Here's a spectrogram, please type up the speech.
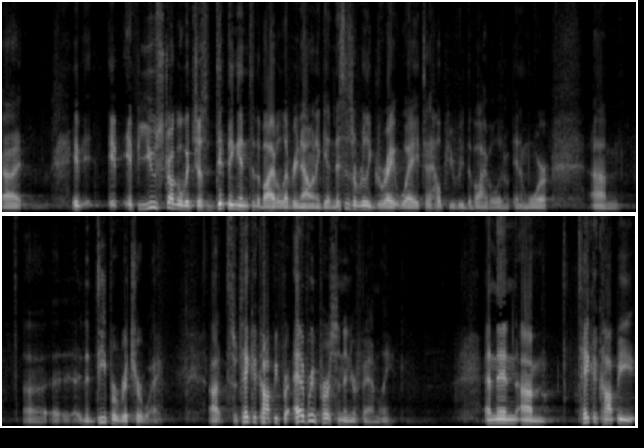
Uh, if, if, if, you struggle with just dipping into the Bible every now and again, this is a really great way to help you read the Bible in, in a more um, uh, in a deeper, richer way. Uh, so take a copy for every person in your family, and then um, take a copy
